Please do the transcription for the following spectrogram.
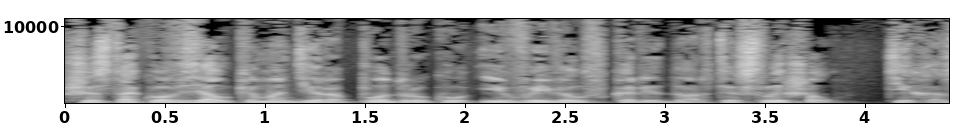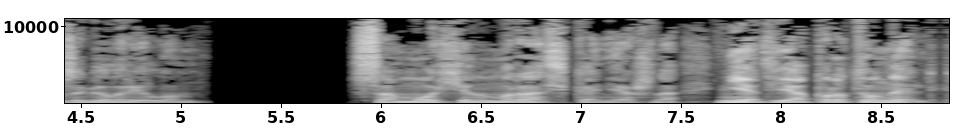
Шестаков взял командира под руку и вывел в коридор. «Ты слышал?» — тихо заговорил он. «Самохин мразь, конечно. Нет, я про туннель.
